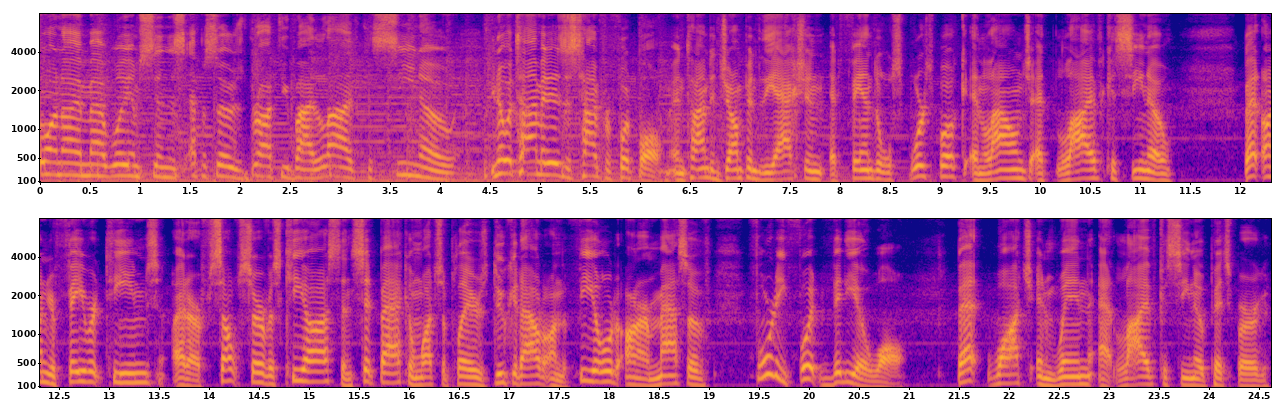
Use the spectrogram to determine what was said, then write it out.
everyone. I am Matt Williamson. This episode is brought to you by Live Casino. You know what time it is? It's time for football and time to jump into the action at FanDuel Sportsbook and lounge at Live Casino. Bet on your favorite teams at our self service kiosks and sit back and watch the players duke it out on the field on our massive 40 foot video wall. Bet, watch, and win at Live Casino Pittsburgh,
